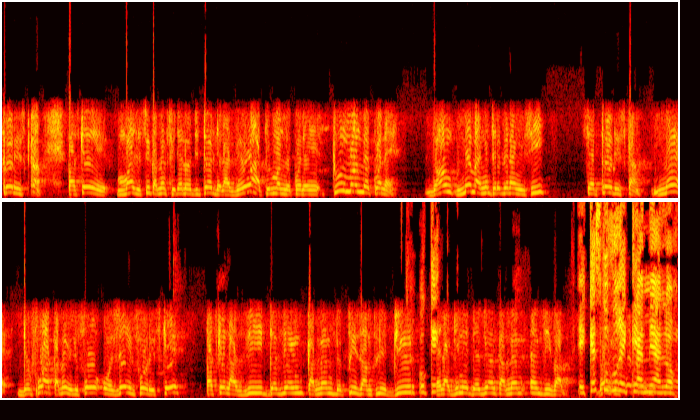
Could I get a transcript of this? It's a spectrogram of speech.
trop risquant. Parce que moi, je suis quand même fidèle auditeur de la VOA. Tout le monde me connaît. Tout le monde me connaît. Donc, même en intervenant ici, c'est trop risquant. Mais des fois, quand même, il faut oser, il faut risquer parce que la vie devient quand même de plus en plus dure et la Guinée devient quand même invivable. Et qu'est-ce que vous réclamez alors?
